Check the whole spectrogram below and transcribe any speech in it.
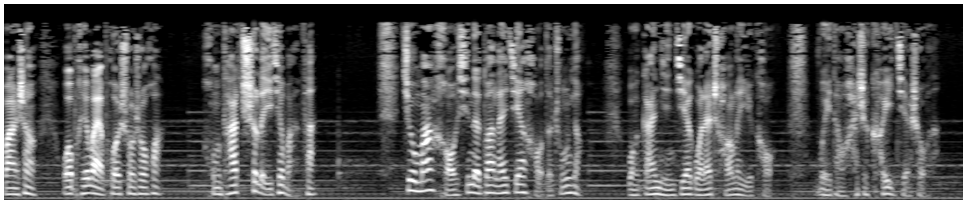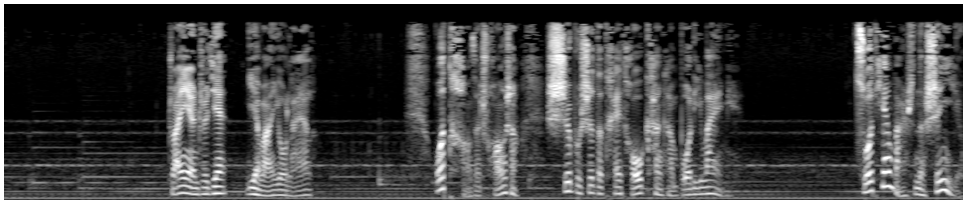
晚上，我陪外婆说说话，哄她吃了一些晚饭。舅妈好心的端来煎好的中药，我赶紧接过来尝了一口，味道还是可以接受的。转眼之间，夜晚又来了。我躺在床上，时不时的抬头看看玻璃外面。昨天晚上的身影，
